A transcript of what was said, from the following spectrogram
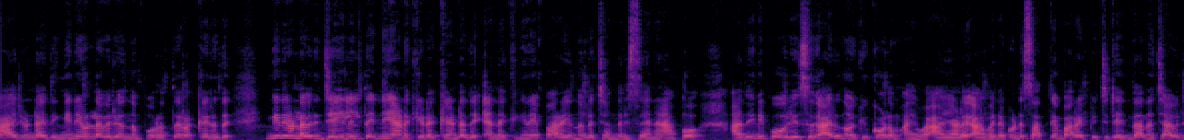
കാര്യം ഉണ്ടായത് ഇങ്ങനെയുള്ളവരൊന്നും പുറത്തിറക്കരുത്. ഇങ്ങനെയുള്ളവർ ജയിലിൽ തന്നെയാണ് കിടക്കേണ്ടത് എന്നൊക്കെ ഇങ്ങനെ പറയുന്നുണ്ട് ചന്ദ്രസേനൻ. അപ്പോൾ അതിനി പോലീസുകാർ നോക്കിക്കോളും. അയാൾ അവനെ കൊണ്ട് സത്യം പറയിപ്പിച്ചിട്ട് എന്താണെന്ന് വെച്ചാൽ അവർ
